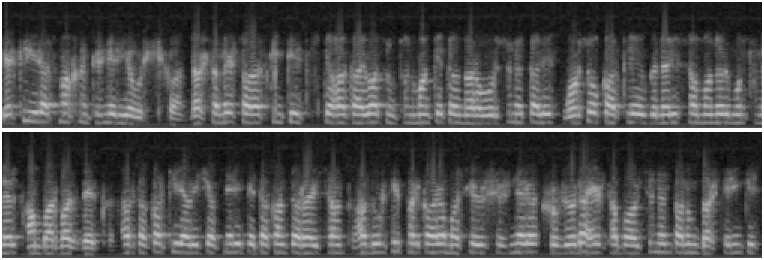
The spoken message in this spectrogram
Բերքի իրացման խնդիրներ եւս չկան։ Դաշտամեր տարածքին կից տեղակայված ընդունման կետը հնարավորություն է տալիս գործող կարգի եւ գների սահմաններում ընդունել համբարված բերքը։ Արտակարգ իրավիճակների պետական ծառայության հադուրքի փրկարը մասերշիժները շրջօրա հերթապահություն են տանում դաշտերին կից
